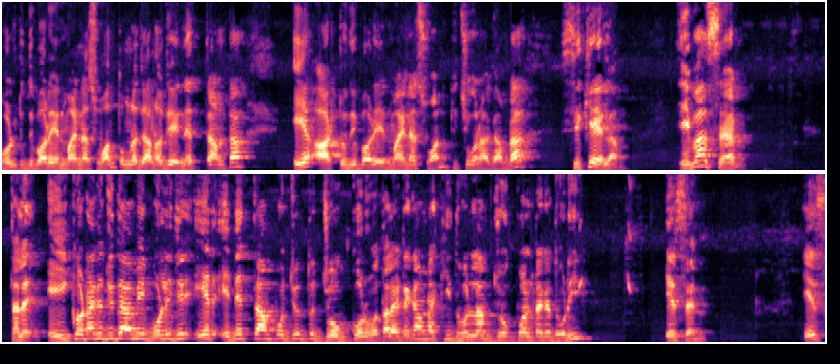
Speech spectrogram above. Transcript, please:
whole to the power N minus one তোমরা জানো যে এনের টার্মটা A R to the power N minus one কিছুক্ষণ আগে আমরা শিখে এলাম। এবার স্যার, তাহলে এই কটাকে যদি আমি বলি যে এর এনের টার্ম পর্যন্ত যোগ করব, তাহলে এটাকে আমরা কি ধরলাম? যোগ ফলটাকে ধরি S N S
